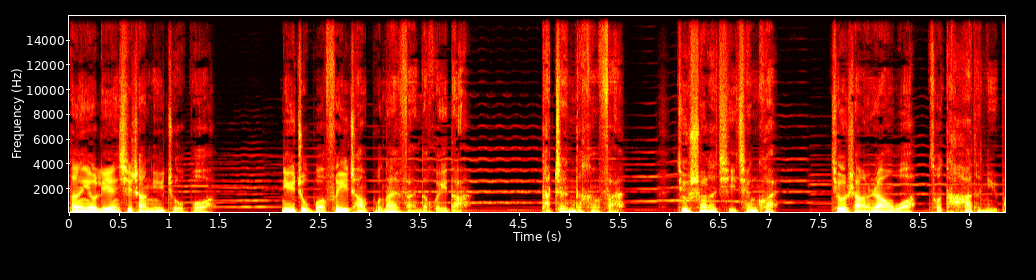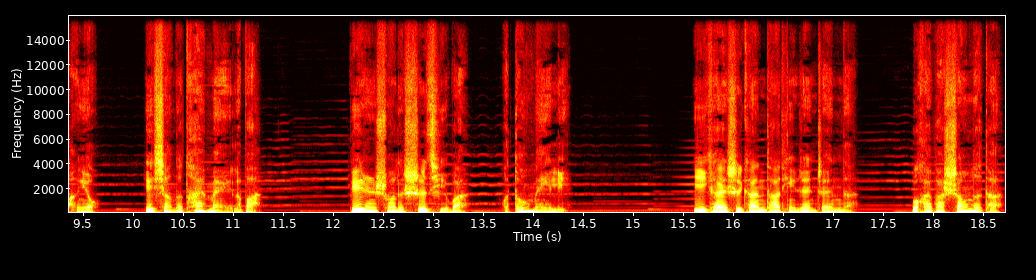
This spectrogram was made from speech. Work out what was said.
朋友联系上女主播，女主播非常不耐烦的回答：“她真的很烦，就刷了几千块，就想让我做她的女朋友，也想得太美了吧？别人刷了十几万，我都没理。一开始看她挺认真的，我还怕伤了她，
